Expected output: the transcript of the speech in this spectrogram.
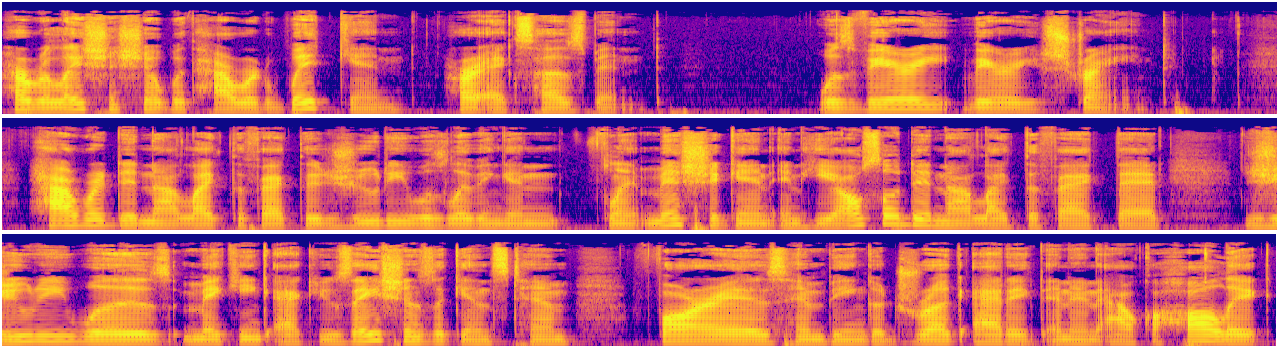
her relationship with Howard Witkin, her ex husband, was very, very strained. Howard did not like the fact that Judy was living in Flint, Michigan, and he also did not like the fact that Judy was making accusations against him far as him being a drug addict and an alcoholic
